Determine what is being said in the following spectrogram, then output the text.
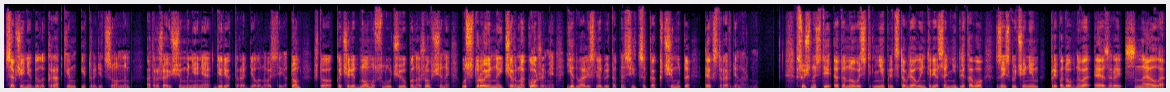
Сообщение было кратким и традиционным, отражающим мнение директора отдела новостей о том, что к очередному случаю поножовщины, устроенной чернокожими, едва ли следует относиться как к чему-то экстраординарному. В сущности, эта новость не представляла интереса ни для кого, за исключением преподобного Эзры Снелла,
